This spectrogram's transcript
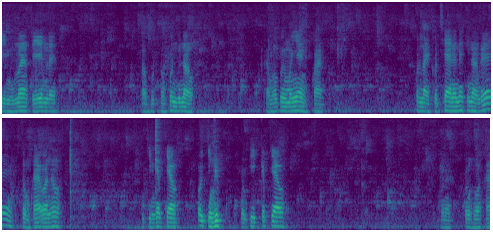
ดินขึ้นมาเต็มเลยขอบคุณขอบคุณพี่น้องกลับมาเบิ่งมาแย่งฝากกดไลค์กดแชร์นั่นได้พี่น้องเด้อต้มข้าวอ่อนเฮากินกับแก้วโอ้ยกินกับน้ำพริกกับแก้ว นะตรงหัวขา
